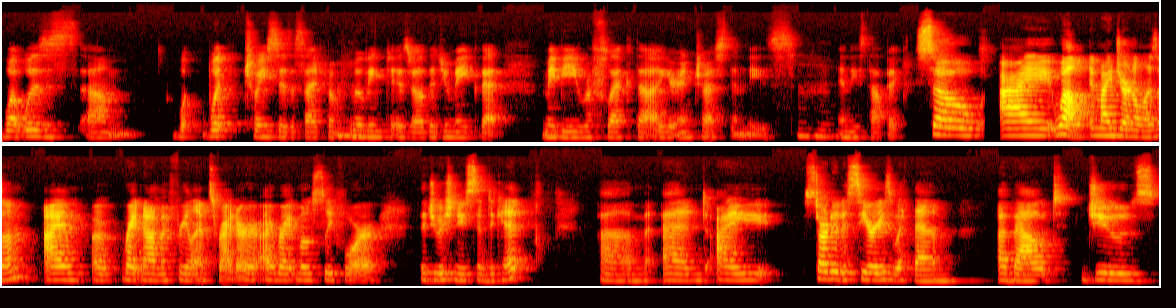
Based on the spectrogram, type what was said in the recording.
what was um, what what choices aside from Mhm. moving to Israel did you make that maybe reflect uh, your interest in these in these topics? So I well in my journalism, I'm a, right now I'm a freelance writer. I write mostly for the Jewish News Syndicate, um, and I started a series with them about Jews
